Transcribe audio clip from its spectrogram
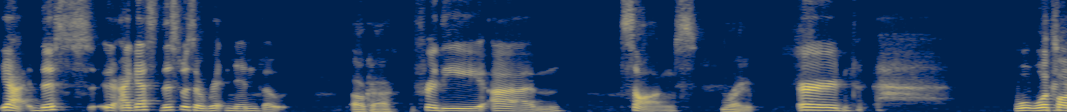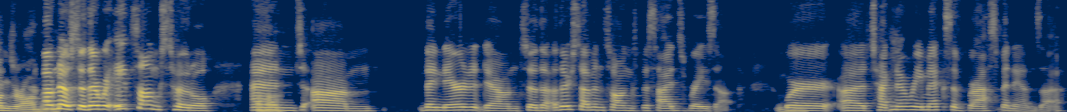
Yeah, this I guess this was a written in vote okay, for the um songs. right. Or What what songs are on there? oh no, so there were eight songs total, Uh-huh. and um they narrowed it down. So the other seven songs besides Raise Up Mhm. were a techno remix of Brass Bonanza,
